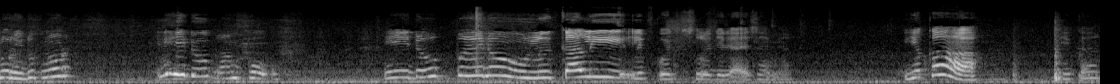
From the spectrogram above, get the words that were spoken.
Nur hidup Nur. Ini hidup lampu. Hidup penuh lekali Lip coach lo jadi ASMR Iya kah? Iya kah?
